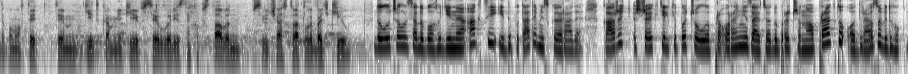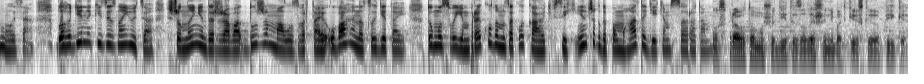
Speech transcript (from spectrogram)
допомогти тим діткам, які в силу різних обставин в свій час втратили батьків. Долучилися до благодійної акції і депутати міської ради. Кажуть, що як тільки почули про організацію доброчинного проекту, одразу відгукнулися. Благодійники зізнаються, що нині держава дуже мало звертає уваги на цих дітей, тому своїм прикладом закликають всіх інших допомагати дітям-сиротам. Ну, Справа в тому, що діти залишені батьківської опіки.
